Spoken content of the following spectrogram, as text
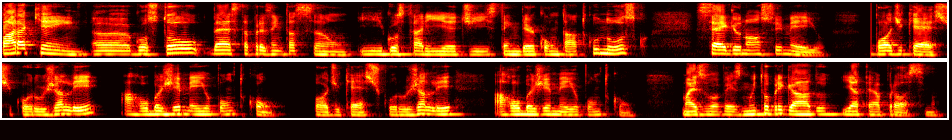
Para quem uh, gostou desta apresentação e gostaria de estender contato conosco, segue o nosso e-mail podcastcorujale@gmail.com podcastcorujale@gmail.com Mais uma vez muito obrigado e até a próxima.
